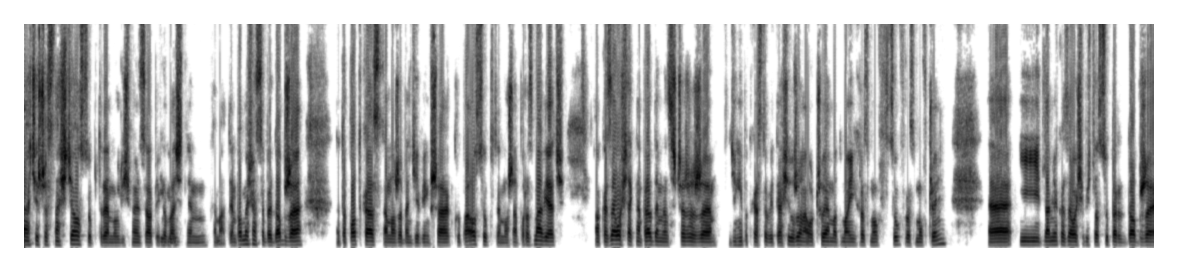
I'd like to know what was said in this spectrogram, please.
15-16 osób, które mogliśmy zaopiekować mhm. tym tematem. Pomyślałem sobie, dobrze, no to podcast, a może będzie większa grupa osób, które można porozmawiać. Okazało się tak naprawdę, mówiąc szczerze, że dzięki podcastowi to ja się dużo nauczyłem od moich rozmówców, rozmówczyń. E, I dla mnie okazało się być to super dobrze,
